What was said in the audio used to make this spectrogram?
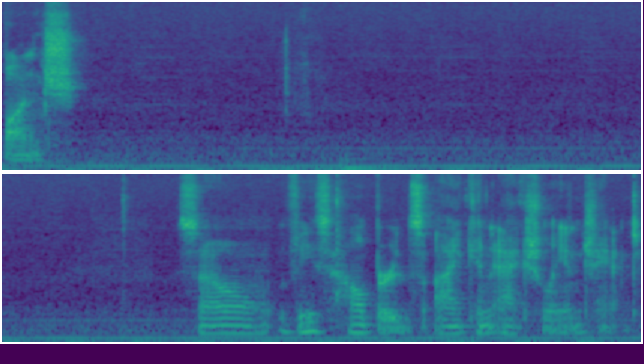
bunch. So these halberds I can actually enchant.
